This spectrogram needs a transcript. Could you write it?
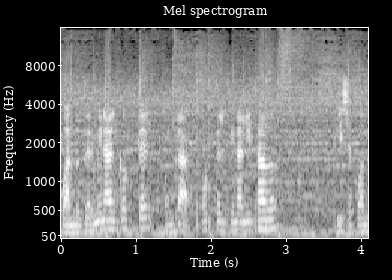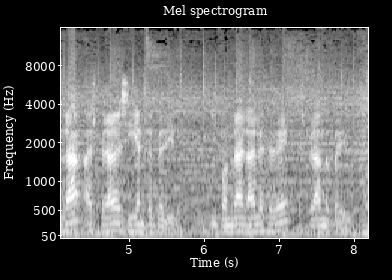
Cuando termina el cóctel pondrá cóctel finalizado y se pondrá a esperar el siguiente pedido y pondrá en la LCD esperando pedido.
